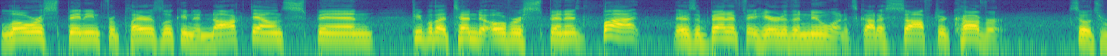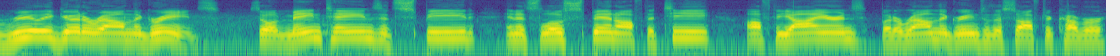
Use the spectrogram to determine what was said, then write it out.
lower spinning for players looking to knock down spin, people that tend to overspin it, but there's a benefit here to the new one. It's got a softer cover. So it's really good around the greens. So it maintains its speed and its low spin off the tee, off the irons, but around the greens with a softer cover,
